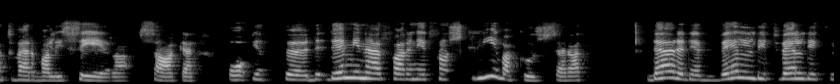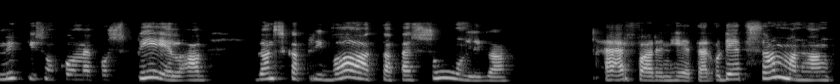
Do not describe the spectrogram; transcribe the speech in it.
att verbalisera saker. Och eh, det, det är min erfarenhet från skrivarkurser att där är det väldigt, väldigt mycket som kommer på spel av ganska privata, personliga erfarenheter och det är ett sammanhang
